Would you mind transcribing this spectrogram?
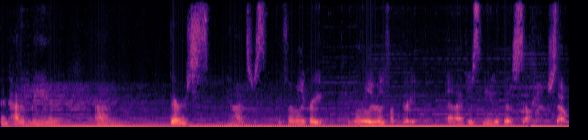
ahead of me and um, there's yeah it's just I feel really great I really really fucking great and I've just needed this so much so.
